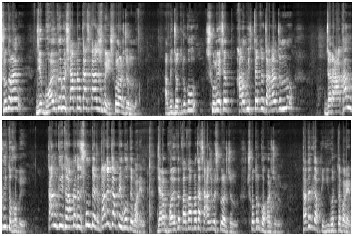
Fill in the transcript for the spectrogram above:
সুতরাং যে ভয় করবে সে আপনার কাছে আসবে শোনার জন্য। আপনি যতটুকু শুনেছেন আরও বিস্তারিত জানার জন্য, যারা আকাঙ্ক্ষিত হবে, কাঙ্ক্ষিত আপনার কাছে শুনতে আসবে, তাদেরকে আপনি বলতে পারেন। যারা ভয় করে তারা আপনার কাছে আসবে শোনার জন্য, সতর্ক হওয়ার জন্য। তাদেরকে আপনি কী করতে পারেন?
